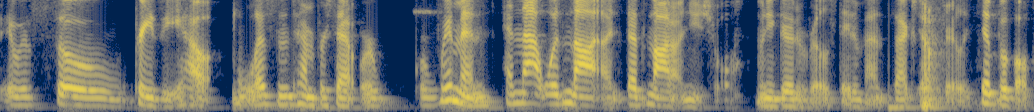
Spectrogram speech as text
it was so crazy how less than ten percent were were women, and that was not that's not unusual when you go to real estate events. It's actually yeah. fairly typical.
